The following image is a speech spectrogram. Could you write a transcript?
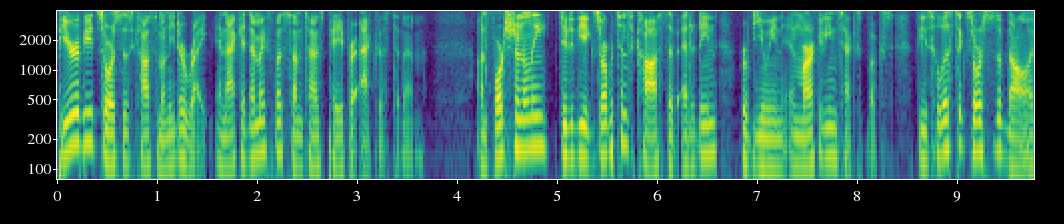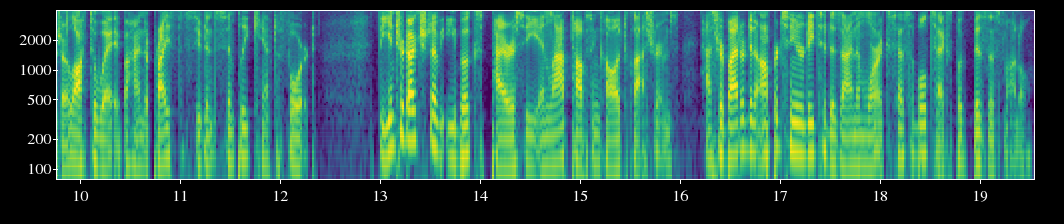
Peer reviewed sources cost money to write, and academics must sometimes pay for access to them. Unfortunately, due to the exorbitant cost of editing, reviewing, and marketing textbooks, these holistic sources of knowledge are locked away behind a price that students simply can't afford. The introduction of ebooks, piracy, and laptops in college classrooms has provided an opportunity to design a more accessible textbook business model.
